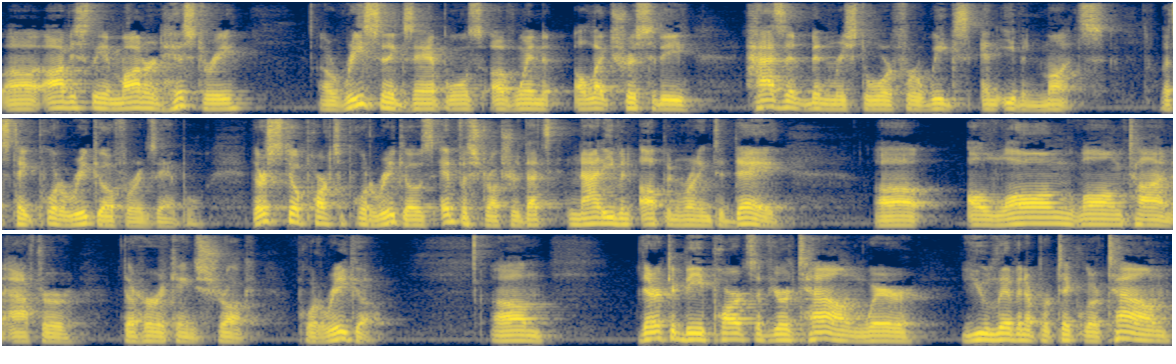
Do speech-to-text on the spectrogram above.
uh, obviously in modern history, uh, recent examples of when electricity hasn't been restored for weeks and even months. Let's take Puerto Rico, for example. There's still parts of Puerto Rico's infrastructure that's not even up and running today, uh, a long, long time after the hurricane struck Puerto Rico. Um, there could be parts of your town where you live in a particular town,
